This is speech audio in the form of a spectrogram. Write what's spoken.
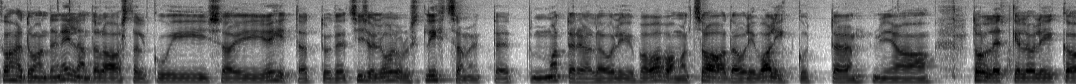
kahe tuhande neljandal aastal, kui sai ehitatud, et siis oli oluliselt lihtsam, et, et materjale oli juba vabamalt saada, oli valikut äh, ja tol hetkel oli ka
